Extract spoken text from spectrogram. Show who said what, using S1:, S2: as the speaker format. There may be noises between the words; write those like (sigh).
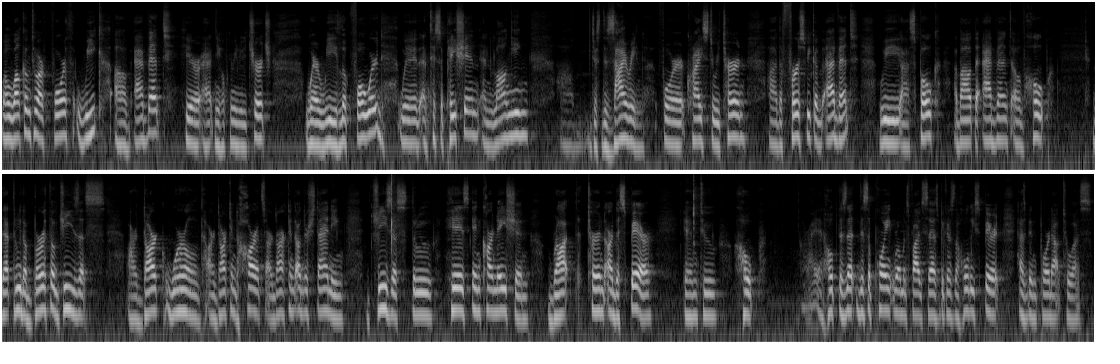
S1: Well, welcome to our fourth week of Advent here at New Hope Community Church, where we look forward with anticipation and longing, um, just desiring for Christ to return. Uh, the first week of Advent, we uh, spoke about the advent of hope, that through the birth of Jesus, our dark world, our darkened hearts, our darkened understanding, Jesus, through his incarnation, brought turned our despair into hope. All right, and hope does that disappoint, Romans 5 says, because the Holy Spirit has been poured out to us.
